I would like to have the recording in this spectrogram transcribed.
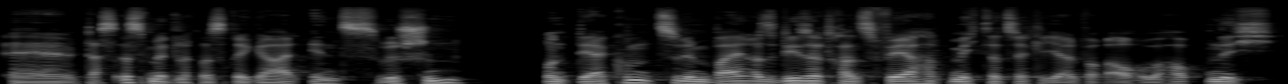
äh, das ist mittleres Regal inzwischen. Und der kommt zu den Bayern, also dieser Transfer hat mich tatsächlich einfach auch überhaupt nicht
